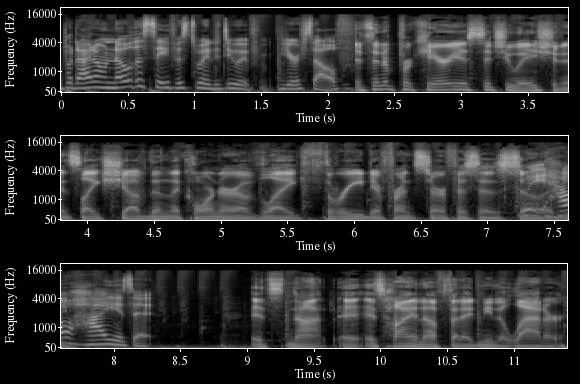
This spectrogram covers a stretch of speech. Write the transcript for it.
But I don't know the safest way to do it yourself. it's in a precarious situation. It's like shoved in the corner of like three different surfaces. So Wait, how high is it? it's not, it's high enough that I'd need a ladder.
